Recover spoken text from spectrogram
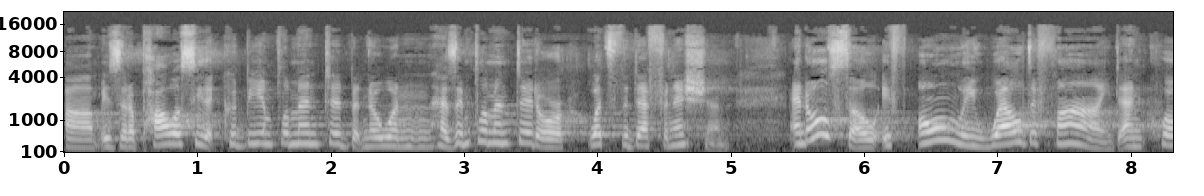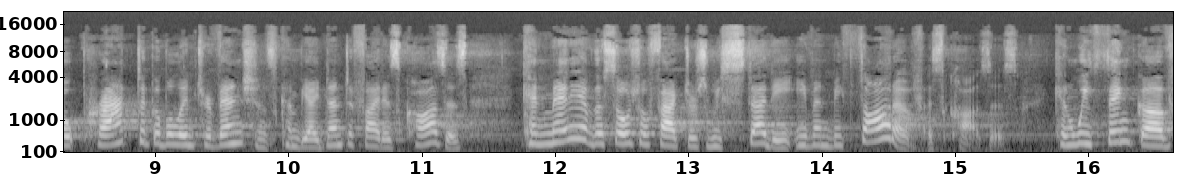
Um, is it a policy that could be implemented but no one has implemented, or what's the definition? And also, if only well defined and, quote, practicable interventions can be identified as causes, can many of the social factors we study even be thought of as causes? Can we think of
